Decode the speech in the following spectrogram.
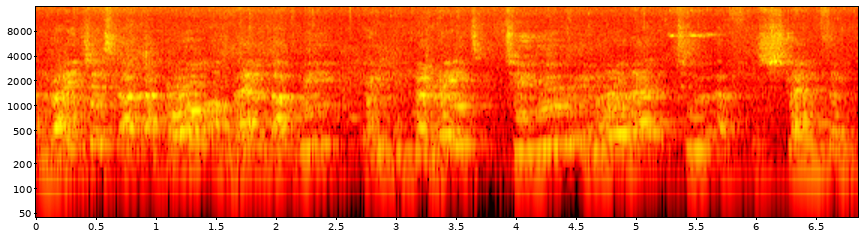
and righteous that, that all of them that we um, narrate to you in order to uh, strengthen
